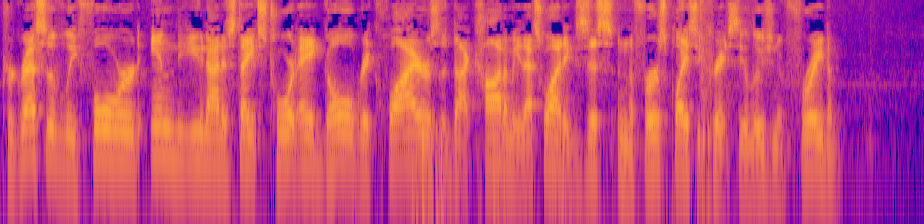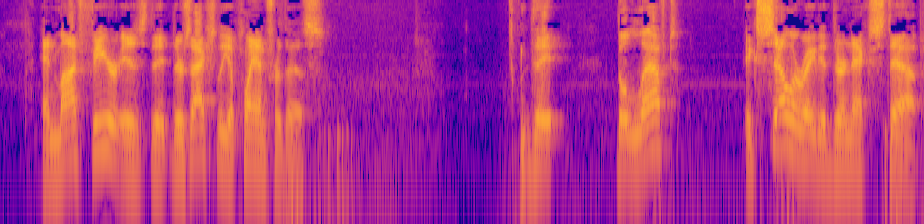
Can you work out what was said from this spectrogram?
progressively forward in the United States toward a goal requires the dichotomy. That's why it exists in the first place. It creates the illusion of freedom. And my fear is that there's actually a plan for this. That the left accelerated their next step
